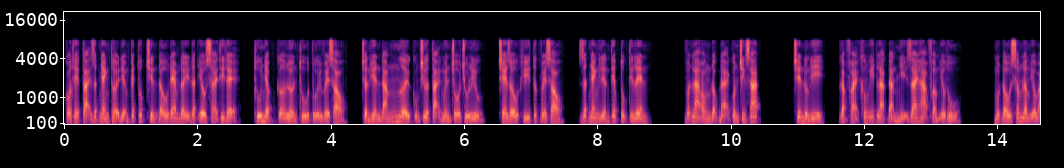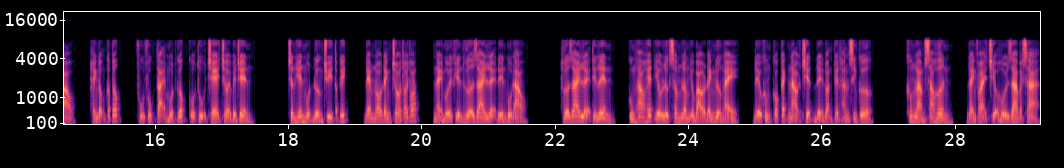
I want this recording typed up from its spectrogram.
có thể tại rất nhanh thời điểm kết thúc chiến đấu đem đầy đất yêu xài thi thể, thu nhập cỡ lớn thú túi về sau, trần hiên đám người cũng chưa tại nguyên chỗ chú lưu, che giấu khí tức về sau, rất nhanh liền tiếp tục tiến lên. Vẫn là ong độc đại quân trinh sát. Trên đường đi, gặp phải không ít lạc đàn nhị giai hạ phẩm yêu thú. Một đầu xâm lâm yêu báo, hành động cấp tốc, phủ phục tại một gốc cổ thụ che trời bên trên trần hiên một đường truy tập kích, đem nó đánh cho thoi thót, này mới khiến hứa giai lệ đến bộ đao. Hứa giai lệ tiến lên, cùng hao hết yêu lực xâm lâm yêu báo đánh nửa ngày, đều không có cách nào triệt để đoạn tuyệt hắn sinh cơ. Không làm sao hơn, đành phải triệu hồi ra bạch xà,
